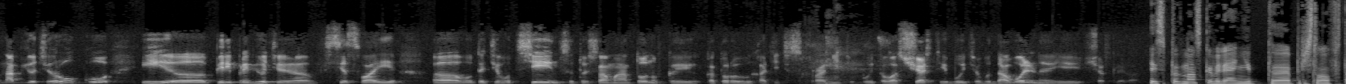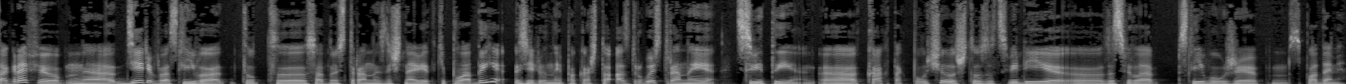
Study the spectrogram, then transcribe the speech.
набьете руку и э, перепривьете все свои вот эти вот сеянцы, той самой Антоновкой, которую вы хотите сохранить, будет у вас счастье, и будете вы довольны и счастливы. Из Подмосковья Леонид э, прислал фотографию э, дерева, слива. Тут с одной стороны, значит, на ветке плоды зеленые пока что, а с другой стороны цветы. Как так получилось, что зацвели, зацвела слива уже с плодами?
